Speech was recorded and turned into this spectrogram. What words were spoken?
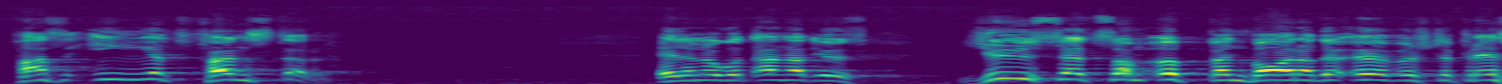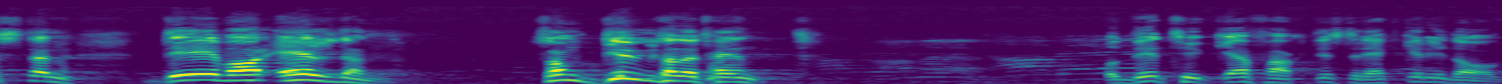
Det fanns inget fönster eller något annat ljus. Ljuset som uppenbarade översteprästen, det var elden som Gud hade tänt. Och det tycker jag faktiskt räcker idag.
